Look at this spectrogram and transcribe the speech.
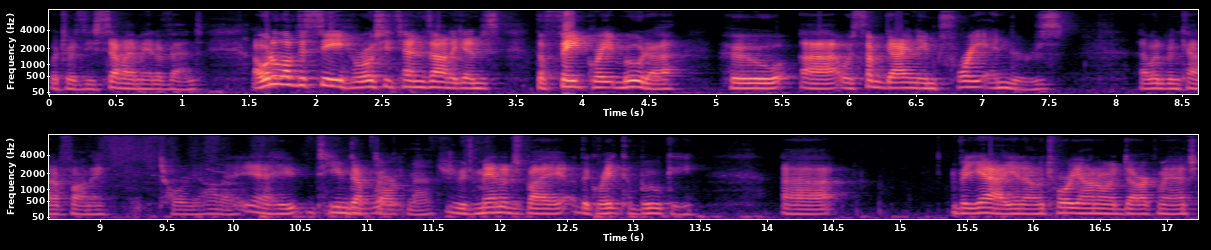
which was the semi-main event. I would have loved to see Hiroshi Tenzan against the fake Great Muta, who uh, was some guy named Troy Enders. That would have been kind of funny. Toriano. Yeah, he teamed up. Dark with, match. He was managed by the Great Kabuki. Uh, but yeah, you know, Toriano in a dark match.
